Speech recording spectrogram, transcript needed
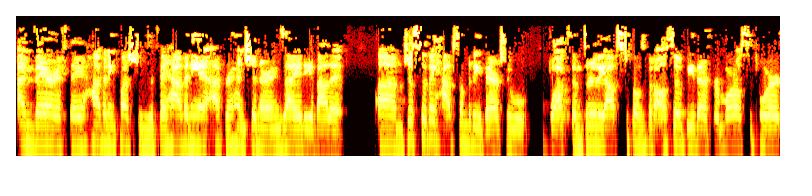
I'm there if they have any questions, if they have any apprehension or anxiety about it. Um, just so they have somebody there to walk them through the obstacles, but also be there for moral support.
